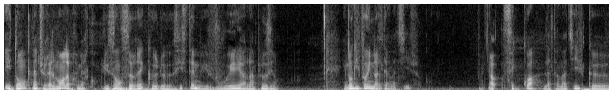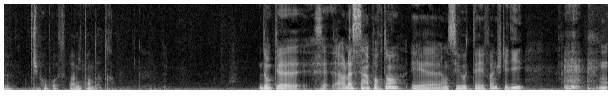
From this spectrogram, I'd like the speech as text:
Et donc, naturellement, la première conclusion serait que le système est voué à l'implosion. Et donc, il faut une alternative. Alors, c'est quoi l'alternative que tu proposes parmi tant d'autres? Donc, euh, alors là, c'est important. Et euh, on s'est eu au téléphone, je t'ai dit.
